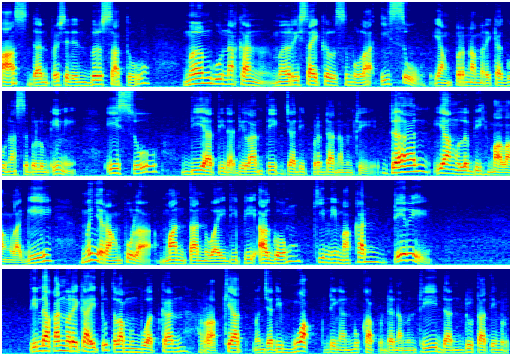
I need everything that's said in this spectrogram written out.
PAS dan Presiden Bersatu menggunakan merecycle semula isu yang pernah mereka guna sebelum ini. Isu dia tidak dilantik jadi Perdana Menteri. Dan yang lebih malang lagi, menyerang pula mantan YDP Agong kini makan diri. Tindakan mereka itu telah membuatkan rakyat menjadi muak dengan muka Perdana Menteri dan Duta Timur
